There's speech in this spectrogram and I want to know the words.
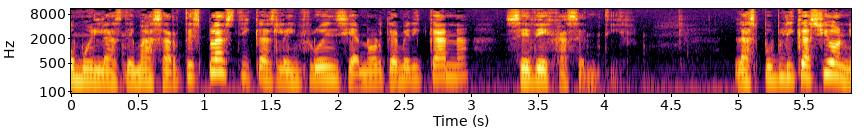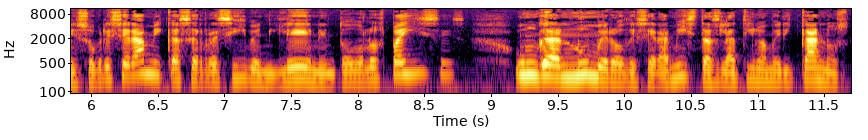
Como en las demás artes plásticas, la influencia norteamericana se deja sentir. Las publicaciones sobre cerámica se reciben y leen en todos los países. Un gran número de ceramistas latinoamericanos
